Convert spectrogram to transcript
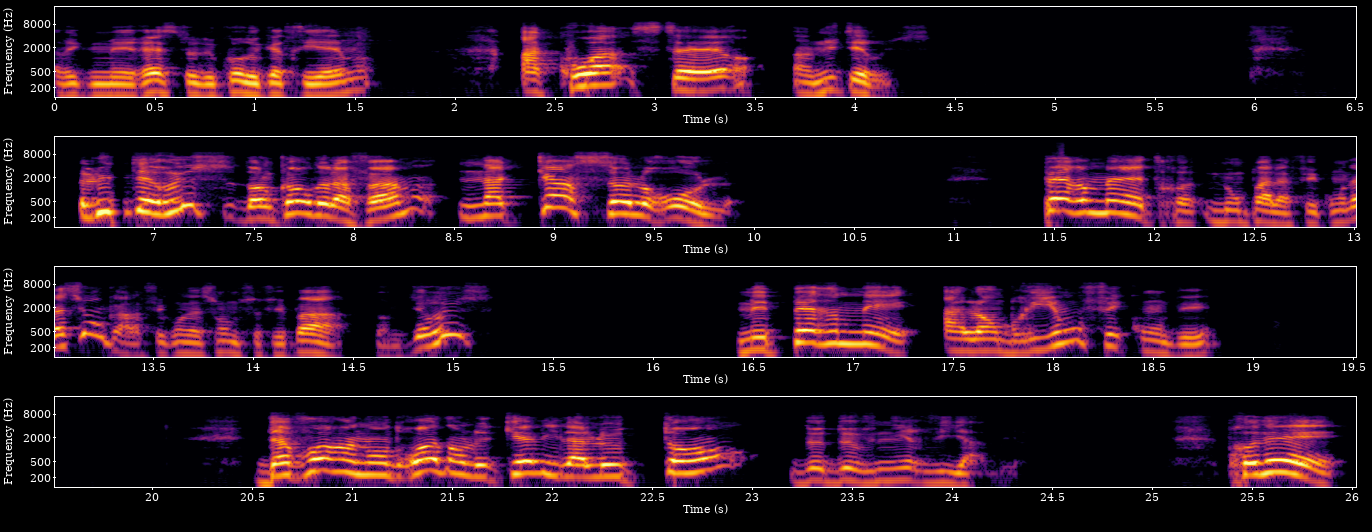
avec mes restes de cours de quatrième, à quoi sert un utérus. L'utérus, dans le corps de la femme, n'a qu'un seul rôle. Permettre, non pas la fécondation, car la fécondation ne se fait pas dans l'utérus, mais permet à l'embryon fécondé d'avoir un endroit dans lequel il a le temps de devenir viable. Prenez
